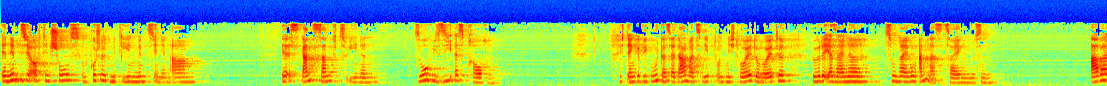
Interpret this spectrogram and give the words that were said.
Er nimmt sie auf den Schoß und kuschelt mit ihnen, nimmt sie in den Arm. Er ist ganz sanft zu ihnen, so wie sie es brauchen. Ich denke, wie gut, dass er damals lebte und nicht heute. Heute würde er seine Zuneigung anders zeigen müssen. Aber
